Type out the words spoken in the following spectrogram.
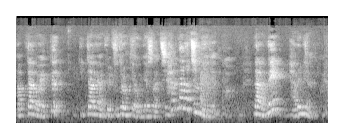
앞단어의 끝, 뒷단어의 앞을 부드럽게 연결해서 마치 한 단어처럼 얘기하는 거. 그 다음에 발음이라는 거예요.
